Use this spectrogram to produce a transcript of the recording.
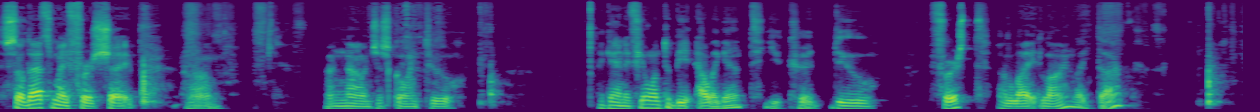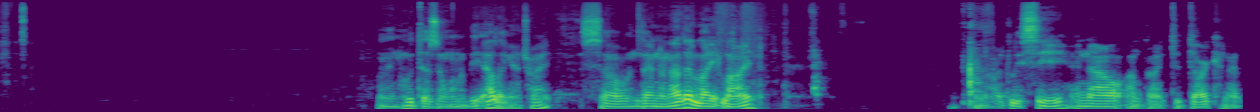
So that's my first shape. Um, I'm now just going to, again, if you want to be elegant, you could do first a light line like that. And who doesn't want to be elegant, right? So, and then another light line. You can hardly see. And now I'm going to darken it.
